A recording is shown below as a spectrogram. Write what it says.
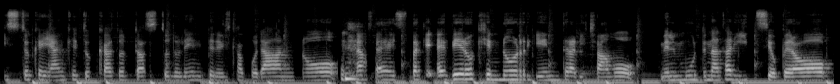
Visto che hai anche toccato il tasto dolente del Capodanno, una festa che è vero che non rientra, diciamo, nel mood natalizio, però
